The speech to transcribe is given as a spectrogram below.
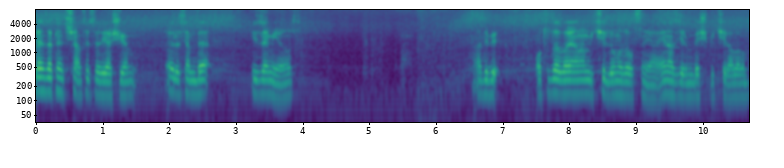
Ben zaten şans eseri yaşıyorum. Ölürsem de izlemiyoruz. Hadi bir 30'a dayanan bir kill'umuz olsun ya. En az 25 bir kill alalım.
